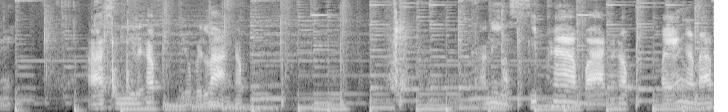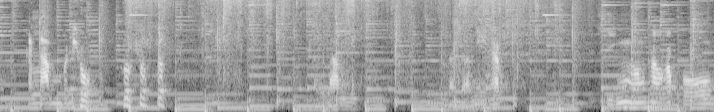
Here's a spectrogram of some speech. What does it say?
นี่อาซีเลยครับ เดี๋ยวไปล่างครับ อันนี้สิบห้าบาทนะครับ แป้งอะนะกระลำประเดียวกระลำแล้วก็นี่ครับขิงของเขาครับผม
